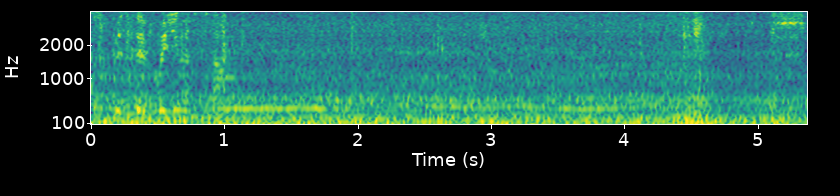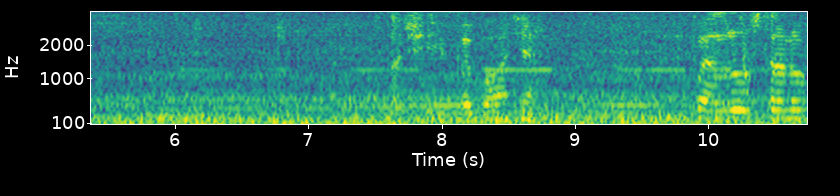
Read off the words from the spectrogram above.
zbytek hodíme sem. Stačí úplně bohatě. Úplně na druhou stranu.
